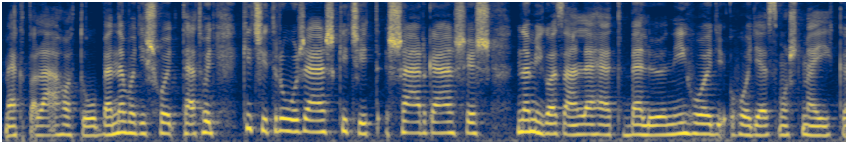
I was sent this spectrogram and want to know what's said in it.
megtalálható benne, vagyis hogy, tehát, hogy kicsit rózsás, kicsit kicsit sárgás, és nem igazán lehet belőni, hogy, hogy ez most melyik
